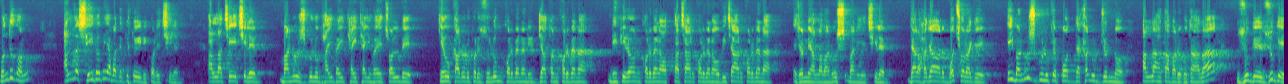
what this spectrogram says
বন্ধুগণ, আল্লাহ সেইভাবেই আমাদেরকে তৈরি করেছিলেন। আল্লাহ চেয়েছিলেন মানুষগুলো ভাই ভাই ঠাই ঠাই হয়ে চলবে কেউ কারোর উপরে জুলুম করবে না, নির্যাতন করবে না, নিপীড়ন করবে না, অত্যাচার করবে না, অবিচার করবে না। এজন্যে আল্লাহ মানুষ বানিয়েছিলেন। দেড় হাজার বছর আগে এই মানুষগুলোকে পথ দেখানোর জন্য আল্লাহ তাবারকতালা যুগে যুগে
